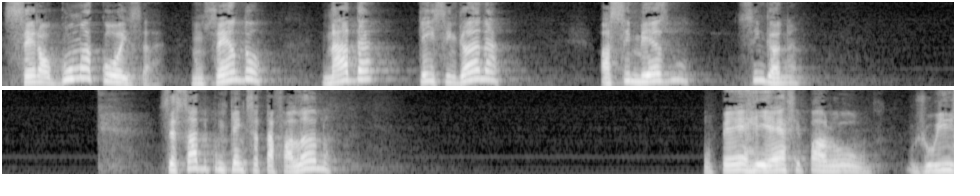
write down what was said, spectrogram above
ser alguma coisa, não sendo nada, quem se engana? A si mesmo se engana. Você sabe com quem que você está falando? O PRF parou, o juiz,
